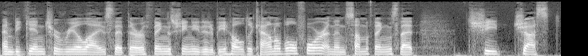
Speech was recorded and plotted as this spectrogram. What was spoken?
and begin to realize that there are things she needed to be held accountable for, and then some things that she just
